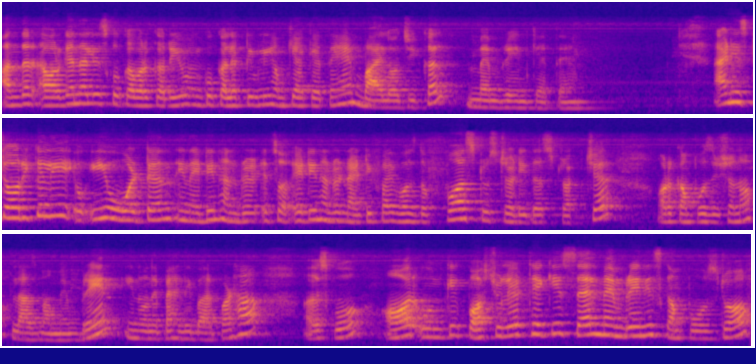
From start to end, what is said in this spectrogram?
अंदर ऑर्गेनेलिस को कवर कर रही हो, उनको कलेक्टिवली हम क्या कहते हैं? बायोलॉजिकल मेम्ब्रेन कहते हैं। and historically E. Overton in 1800, so 1895 was the first to study the structure और composition of plasma membrane इन्होंने पहली बार पढ़ा इसको और उनके postulate थे कि cell membrane is composed of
